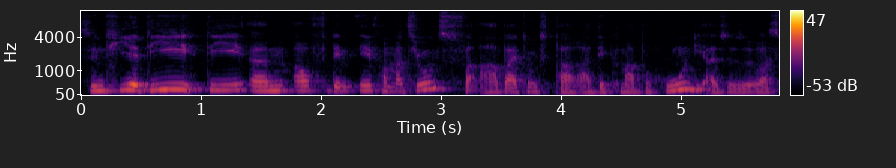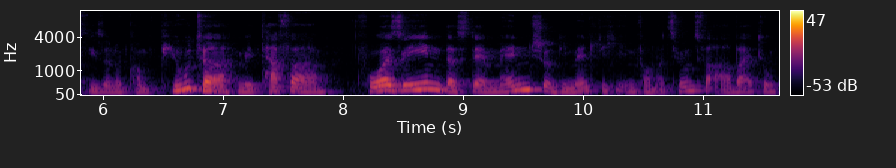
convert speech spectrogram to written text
sind hier die, die ähm, auf dem Informationsverarbeitungsparadigma beruhen, die also sowas wie so eine Computermetapher vorsehen, dass der Mensch und die menschliche Informationsverarbeitung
